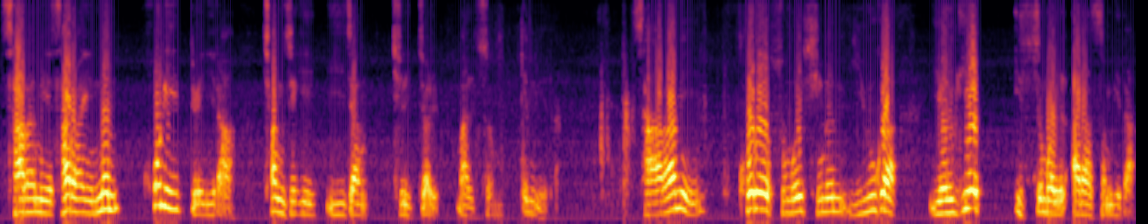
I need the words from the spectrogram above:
사람이 살아있는 혼이 되니라 창세기 2장 7절 말씀입니다. 사람이 코로 숨을 쉬는 이유가 여기에 있음을 알았습니다.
